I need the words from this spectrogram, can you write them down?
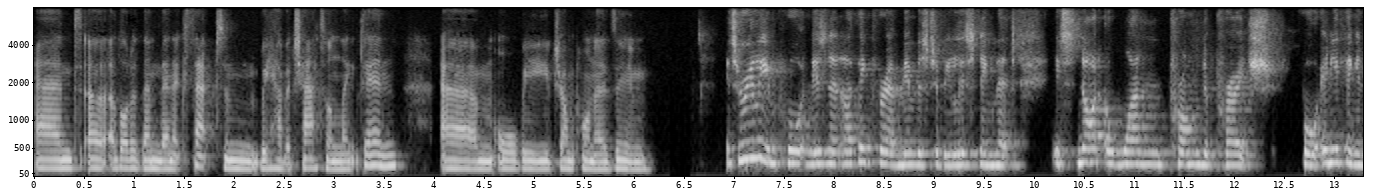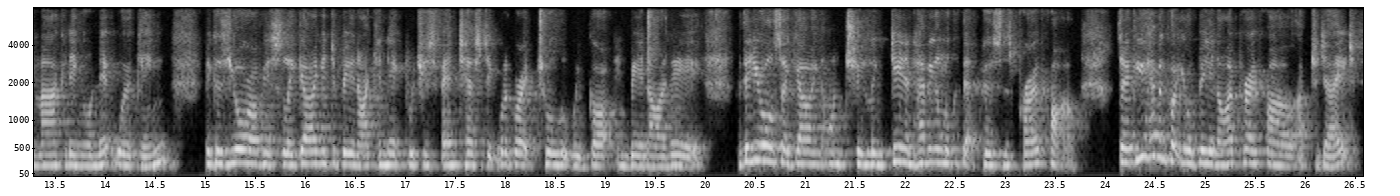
And uh, a lot of them then accept and we have a chat on LinkedIn um, or we jump on a Zoom it's really important, isn't it? And I think for our members to be listening, that it's not a one pronged approach for anything in marketing or networking because you're obviously going into BNI Connect, which is fantastic. What a great tool that we've got in BNI there. But then you're also going onto LinkedIn and having a look at that person's profile. So if you haven't got your BNI profile up to date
